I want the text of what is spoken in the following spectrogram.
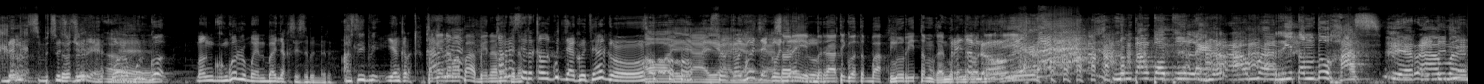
dan se- sejujurnya, walaupun gua manggung gua lumayan banyak sih sebenarnya. Asli bi. Yang Pakai karena nama apa? Band apa? karena circle gue jago-jago. Oh, iya, iya, Circle iya, gue iya. jago-jago. Sorry, berarti gue tebak lu ritem kan Ritem dong. Iya. Numpang populer. aman. Ritem tuh khas. Biar itu dia, aman.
